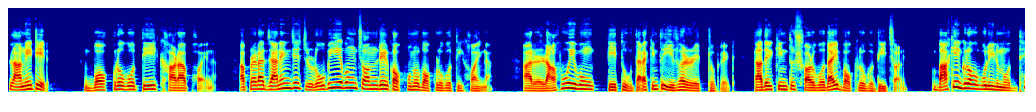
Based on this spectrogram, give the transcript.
প্ল্যানেটের বক্রগতি খারাপ হয় না। আপনারা জানেন যে রবি এবং চন্দ্রের কখনো বক্রগতি হয় না। আর রাহু এবং কেতু, তারা কিন্তু ইভার রেট্রোগ্রেড তাদের কিন্তু সর্বদাই বক্রগতিই চলে। বাকি গ্রহগুলির মধ্যে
